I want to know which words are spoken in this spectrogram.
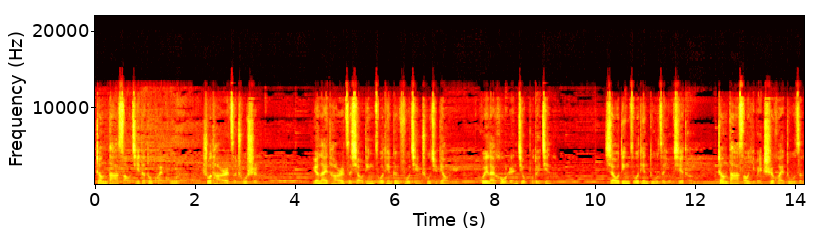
张大嫂急得都快哭了，说他儿子出事了。原来他儿子小丁昨天跟父亲出去钓鱼，回来后人就不对劲了。小丁昨天肚子有些疼，张大嫂以为吃坏肚子了，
